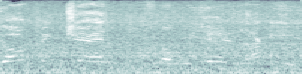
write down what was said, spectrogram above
your picture and from here lucky.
